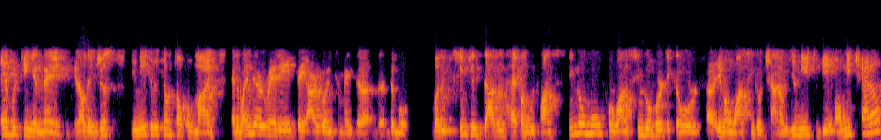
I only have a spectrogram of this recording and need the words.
everything and anything. You know, they just, you need to become top of mind. And when they're ready, they are going to make the, the, the move. But it simply doesn't happen with one single move or one single vertical or uh, even one single channel. You need to be omni-channel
